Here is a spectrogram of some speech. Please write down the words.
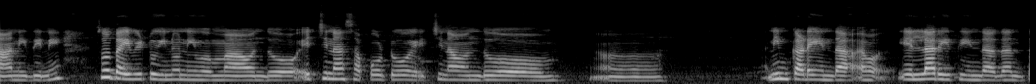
ನಾನಿದ್ದೀನಿ. ಸೊ ದಯವಿಟ್ಟು ಇನ್ನೂ ನೀವು ಒಂದು ಹೆಚ್ಚಿನ ಸಪೋರ್ಟು ಹೆಚ್ಚಿನ ಒಂದು ನಿಮ್ಮ ಕಡೆಯಿಂದ, ಎಲ್ಲ ರೀತಿಯಿಂದ ಆದಂಥ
